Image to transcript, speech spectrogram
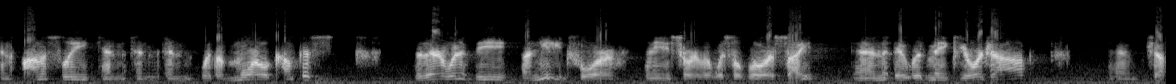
and honestly and, and, and with a moral compass, there wouldn't be a need for any sort of a whistleblower site, and it would make your job and Jeff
